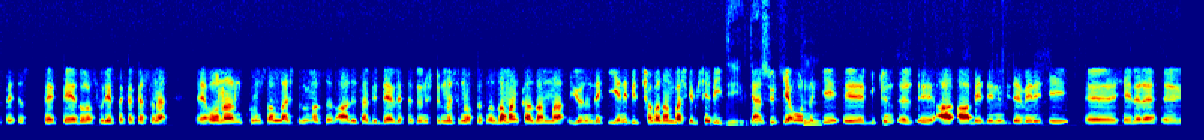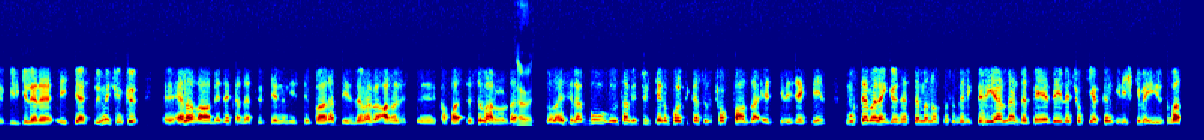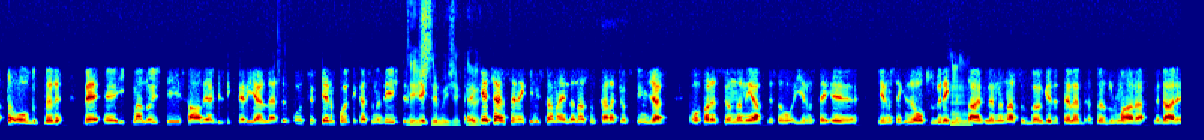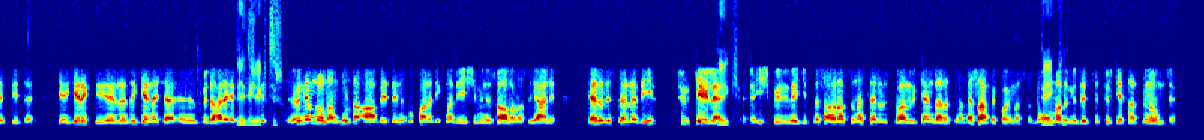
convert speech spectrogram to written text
PYD olan Suriye PKK'sına e, onların kurumsallaştırılması adeta bir devlete dönüştürülmesi noktasında zaman kazanma yönündeki yeni bir çabadan başka bir şey değil. değil yani Türkiye oradaki e, bütün e, e ABD'nin bize vereceği e, şeylere e, bilgilere ihtiyaç duymuyor. Çünkü e, en az ABD kadar Türkiye'nin istihbarat, izleme ve analiz e, kapasitesi var orada. Evet. Dolayısıyla bu e, tabii Türkiye'nin politikasını çok fazla etkileyecek değil. Muhtemelen gözetleme noktası dedikleri yerler de PYD ile çok yakın ilişki ve irtibatta oldukları ve e, ikmal lojistiği sağlayabildikleri yerlerdir. Bu Türkiye'nin politikasını değiştirmeyecektir. Değiştirmeyecek. E, Evet. Geçen seneki Nisan ayında nasıl Karaçok Sincar operasyonlarını yaptıysa o 28, e, 28 ve 31 Ekim tarihlerinde nasıl bölgede Tel Aviv ve Zulmara müdahale ettiyse ge- gerekli yerlerde gene şey, e, müdahale edecektir. Edecektir. Önemli olan burada ABD'nin bu paradigma değişimini sağlaması. Yani teröristlerle değil Türkiye ile e, işbirliğine gitmesi arasına terörist varlığı kendi arasına mesafe koyması. Bu Peki. olmadığı müddetçe Türkiye tatmin olmayacak.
